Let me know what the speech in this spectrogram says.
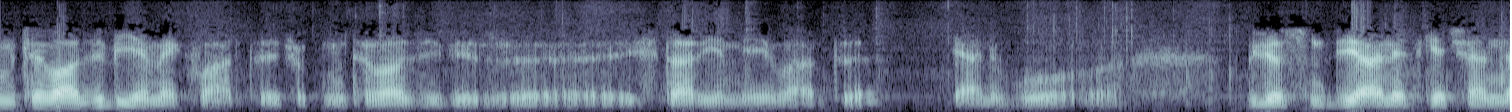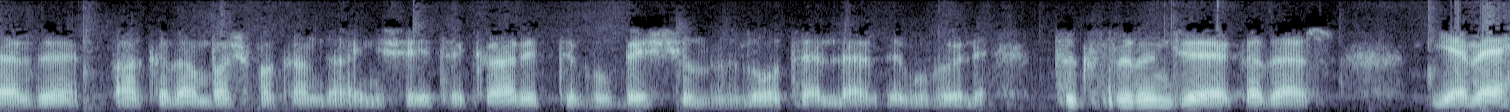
mütevazi bir yemek vardı. Çok mütevazi bir e, iftar yemeği vardı. Yani bu biliyorsun Diyanet geçenlerde arkadan başbakan da aynı şeyi tekrar etti. Bu beş yıldızlı otellerde bu böyle tıksırıncaya kadar yeme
